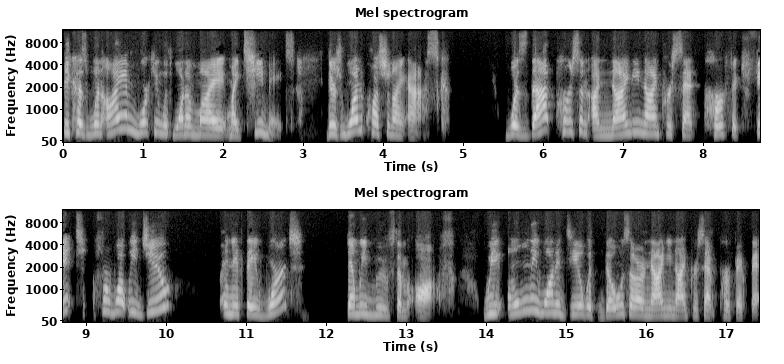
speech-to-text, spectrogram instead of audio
Because when I am working with one of my, my teammates, there's one question I ask was that person a 99% perfect fit for what we do? And if they weren't, then we move them off. We only want to deal with those that are 99% perfect fit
